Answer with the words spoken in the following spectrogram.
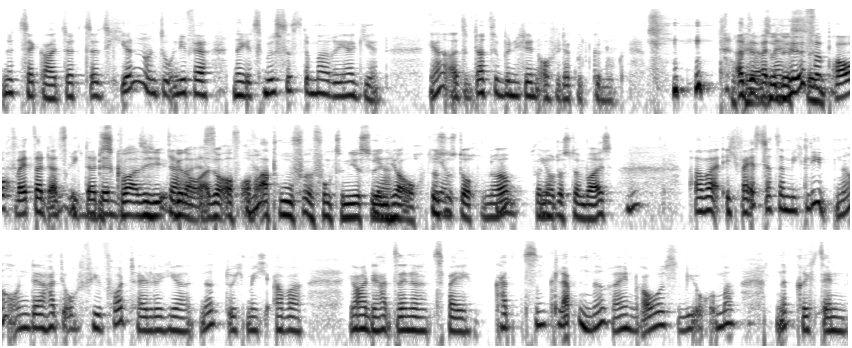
eine Zecke hat, setzt er sich hin und so ungefähr, na jetzt müsstest du mal reagieren. Ja, also dazu bin ich dann auch wieder gut genug. also wenn also er Hilfe äh, braucht, riecht er Du bist dann. quasi, da genau, ist, also auf, auf ne? Abruf äh, funktionierst du denn Ja. hier auch. Das Ja. ist doch, ne, wenn Ja. er das dann weiß. Aber ich weiß, dass er mich liebt, ne? Und der hat ja auch viel Vorteile hier, ne? Durch mich. Aber ja, der hat seine zwei Katzenklappen, ne? Rein, raus, wie auch immer. Ne? Kriegt sein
